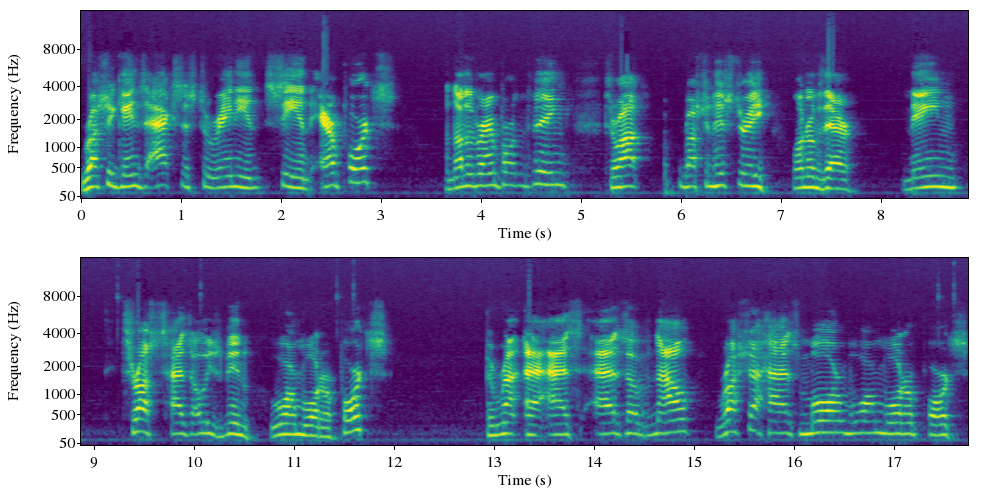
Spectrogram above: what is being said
Russia gains access to Iranian sea and airports. Another very important thing throughout Russian history, one of their main thrusts has always been warm water ports. As as of now, Russia has more warm water ports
